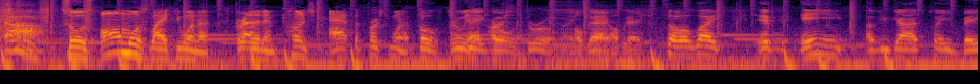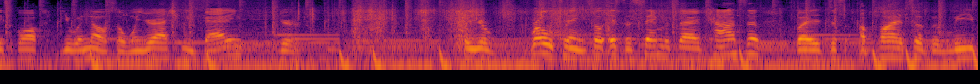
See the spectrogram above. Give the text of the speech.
ah. So it's almost like you wanna, rather than punch at the person, you wanna go through that person. go through Okay, exactly. okay. So like, if any of you guys played baseball, you would know. So when you're actually batting, you're so you're rotating. So it's the same exact concept, but it just apply it to the lead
